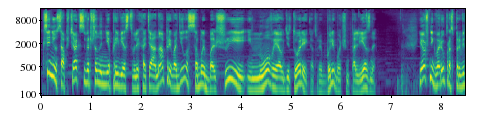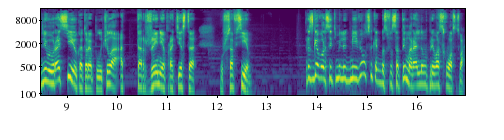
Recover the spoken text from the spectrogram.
Ксению Собчак совершенно не приветствовали, хотя она приводила с собой большие и новые аудитории, которые были бы очень полезны. Я уж не говорю про справедливую Россию, которая получила отторжение протеста уж совсем. Разговор с этими людьми велся как бы с высоты морального превосходства.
